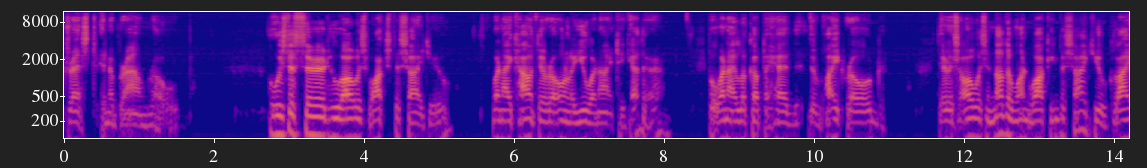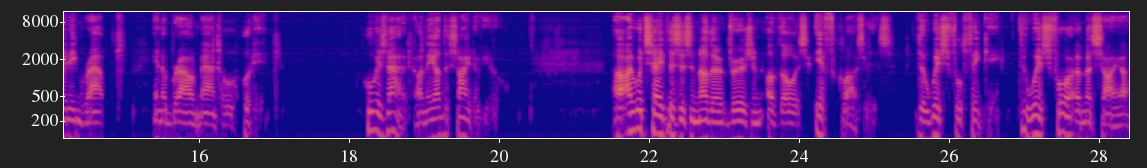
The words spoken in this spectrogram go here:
dressed in a brown robe. Who is the third who always walks beside you? When I count, there are only you and I together. But when I look up ahead, the white road, there is always another one walking beside you, gliding wrapped in a brown mantle, hooded. Who is that on the other side of you? Uh, I would say this is another version of those if clauses, the wishful thinking, the wish for a Messiah,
